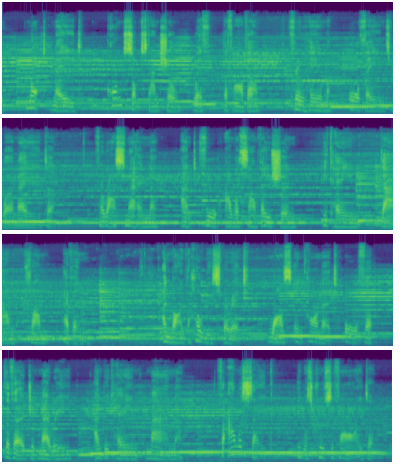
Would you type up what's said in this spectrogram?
not made, consubstantial with the Father. Through him all things were made. For us men and for our salvation, he came down from heaven. And by the Holy Spirit was incarnate of the Virgin Mary and became man. For our sake, he was crucified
